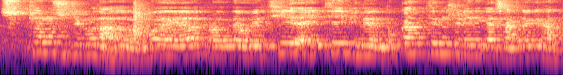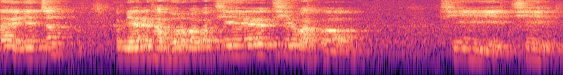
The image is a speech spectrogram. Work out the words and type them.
수평 수직으로 놓은 거예요. 그런데 우리 TA, TB는 똑같은 줄이니까 장력이 같다 얘기했죠? 그럼 얘를 다 뭐로 바꿔? T를 T로 바꿔. T, T.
